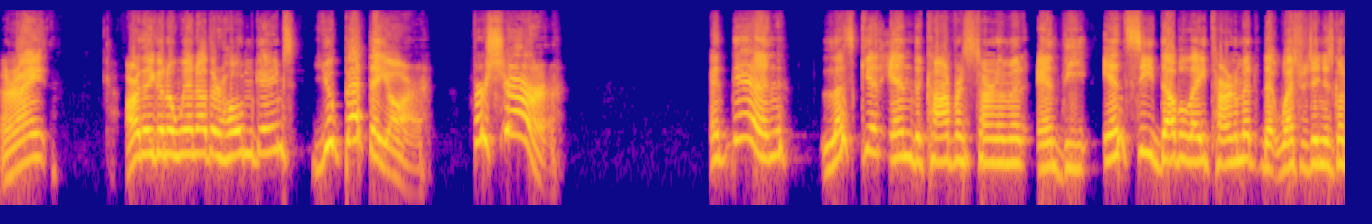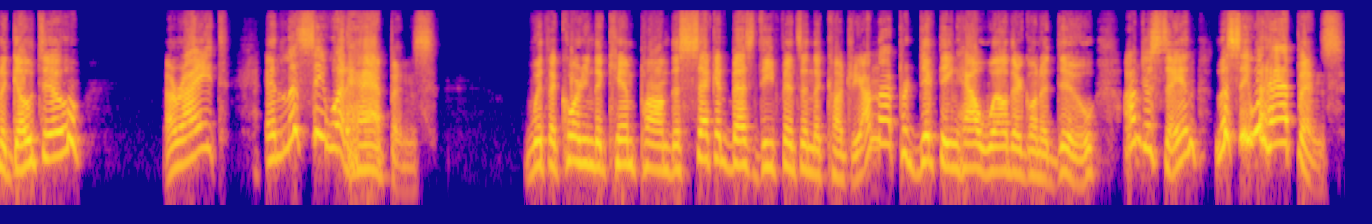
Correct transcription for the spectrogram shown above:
All right? Are they going to win other home games? You bet they are. For sure. And then let's get in the conference tournament and the NCAA tournament that West Virginia is going to go to. All right? And let's see what happens with, according to KenPom, the second best defense in the country. I'm not predicting how well they're going to do. I'm just saying, let's see what happens.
